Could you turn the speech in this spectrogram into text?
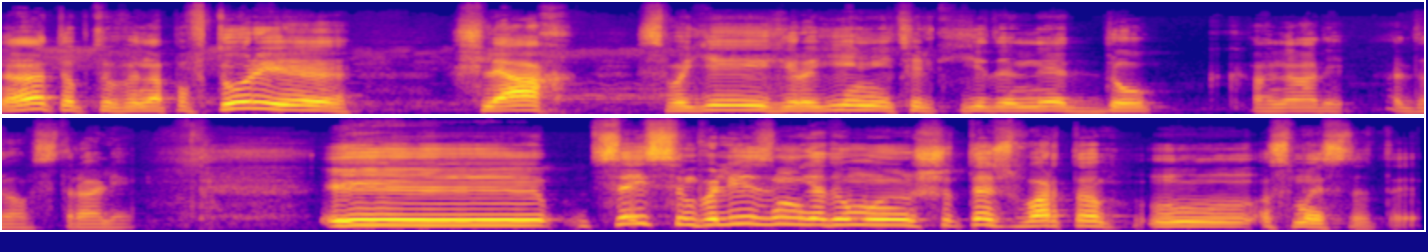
Да? Тобто вона повторює шлях своєї героїні, тільки їде не до Канади, а до Австралії. І цей символізм, я думаю, що теж варто осмислити.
